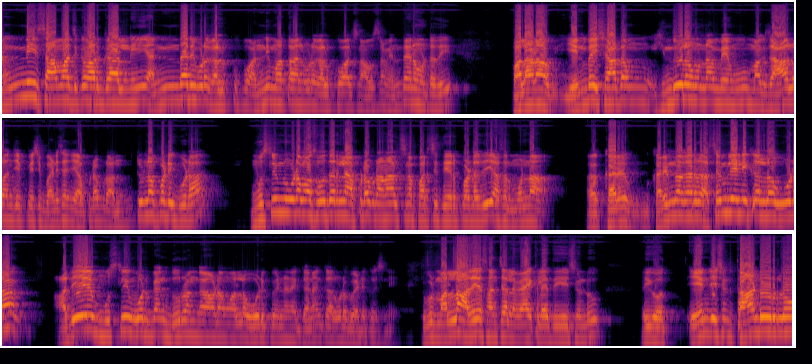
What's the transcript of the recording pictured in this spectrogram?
అన్ని సామాజిక వర్గాలని అందరినీ కూడా కలుపుకో అన్ని మతాలను కూడా కలుపుకోవాల్సిన అవసరం ఎంతైనా ఉంటుంది. పలానా ఎనభై శాతం హిందువులో ఉన్నాం మేము మాకు చాలు అని చెప్పేసి బండి సంజయ్ అప్పుడప్పుడు అంటున్నప్పటికీ కూడా ముస్లింలు కూడా మా సోదరుల్ని అప్పుడప్పుడు అనాల్సిన పరిస్థితి ఏర్పడ్డది. అసలు మొన్న కరీంనగర్ అసెంబ్లీ ఎన్నికల్లో కూడా అదే ముస్లిం ఓటు బ్యాంక్ దూరం కావడం వల్ల ఓడిపోయిందనే గణాంకాలు కూడా బయటకు వచ్చినాయి. ఇప్పుడు మళ్ళీ అదే సంచలన వ్యాఖ్యలు అయితే చేసిండు. ఇగో ఏం చేసిండు? తాండూరులో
